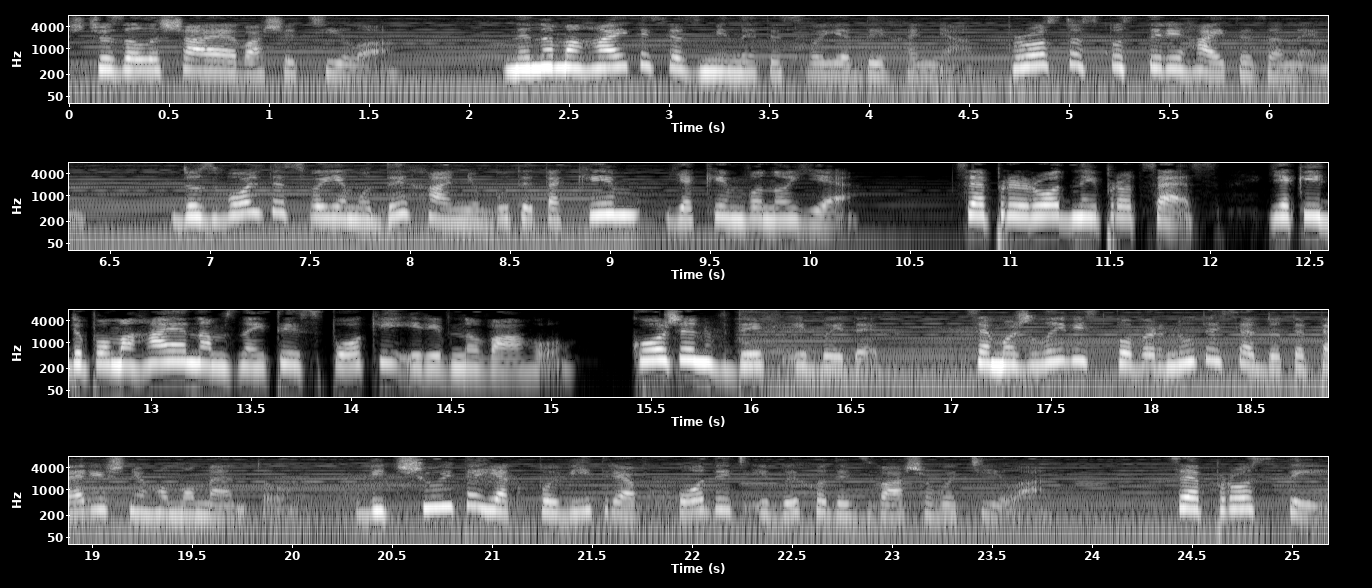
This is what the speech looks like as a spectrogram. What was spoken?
що залишає ваше тіло. Не намагайтеся змінити своє дихання, просто спостерігайте за ним. Дозвольте своєму диханню бути таким, яким воно є. Це природний процес, який допомагає нам знайти спокій і рівновагу. Кожен вдих і видих це можливість повернутися до теперішнього моменту. Відчуйте, як повітря входить і виходить з вашого тіла. Це простий,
